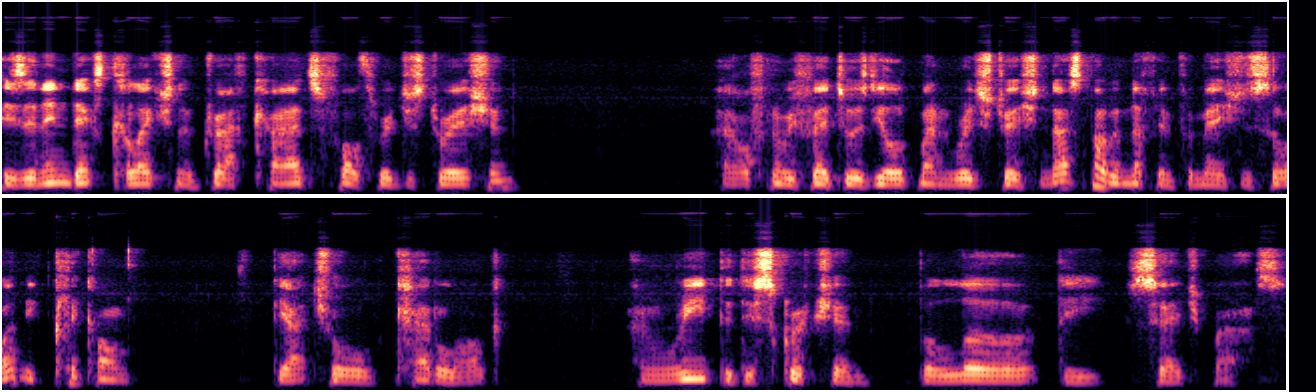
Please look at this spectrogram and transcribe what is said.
is an indexed collection of draft cards, fourth registration, often referred to as the old man registration. That's not enough information, so let me click on the actual catalog and read the description below the search bars.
